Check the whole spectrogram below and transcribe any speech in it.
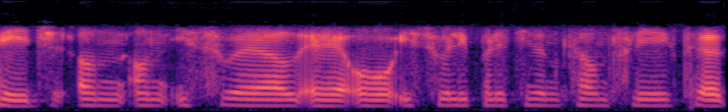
page on on Israel uh, or Israeli-Palestinian conflict, uh,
